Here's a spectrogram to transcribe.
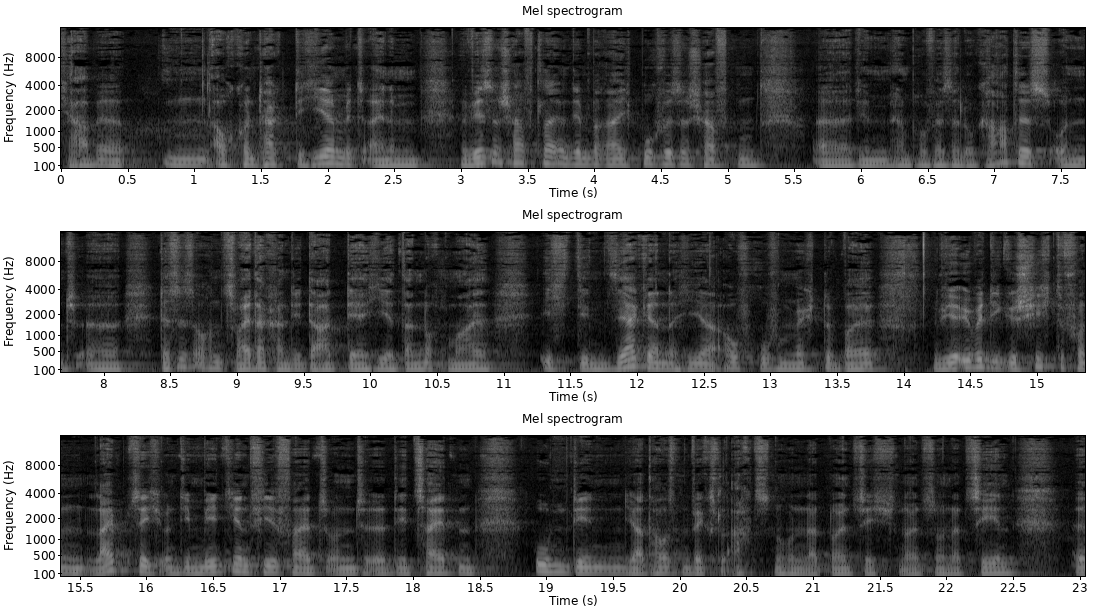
Ich habe mh, auch Kontakte hier mit einem Wissenschaftler in dem Bereich Buchwissenschaften, äh, dem Herrn Professor Lokartis und äh, das ist auch ein zweiter Kandidat, der hier dann nochmal, ich den sehr gerne hier aufrufen möchte, weil wir über die Geschichte von Leipzig und die Medienvielfalt und äh, die Zeiten um den Jahrtausendwechsel 1890, 1910, äh,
